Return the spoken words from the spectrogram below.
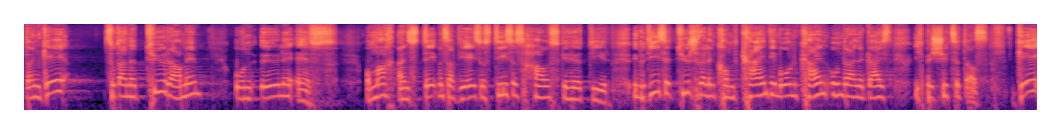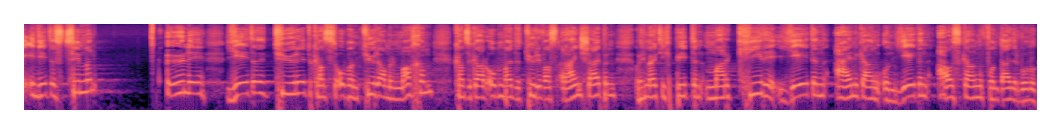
dann geh zu deiner Türramme und öle es und mach ein Statement, sagt Jesus, dieses Haus gehört dir. Über diese Türschwellen kommt kein Dämon, kein unreiner Geist. Ich beschütze das. Geh in jedes Zimmer, Öle jede Türe, du kannst oben einen Türrahmen machen, kannst sogar oben bei der Türe was reinschreiben, aber ich möchte dich bitten, markiere jeden Eingang und jeden Ausgang von deiner Wohnung.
